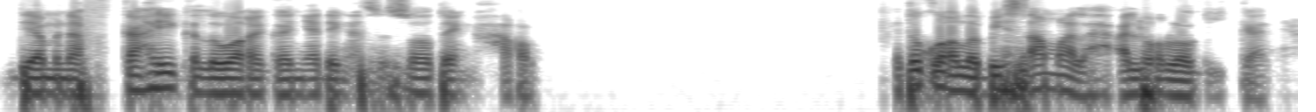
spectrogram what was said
dia menafkahi keluarganya dengan sesuatu yang haram. Itu kurang lebih sama lah alur logikanya.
